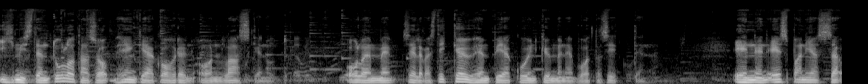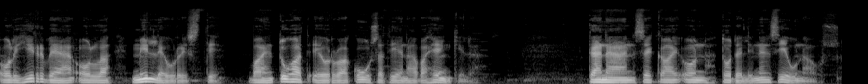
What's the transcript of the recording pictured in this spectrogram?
Ihmisten tulotaso henkeä kohden on laskenut. Olemme selvästi köyhempiä kuin kymmenen vuotta sitten. Ennen Espanjassa oli hirveää olla milleuristi, vain tuhat euroa kuussa tienaava henkilö. Tänään se kai on todellinen siunaus.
